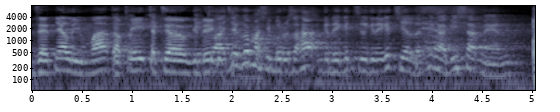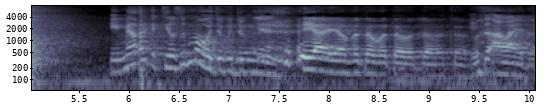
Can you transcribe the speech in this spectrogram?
Z-nya lima tapi Itu- kecil gede. itu aja gue masih berusaha gede kecil gede kecil tapi nggak bisa men email kan kecil semua ujung-ujungnya Iya iya betul betul betul betul. itu alay itu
